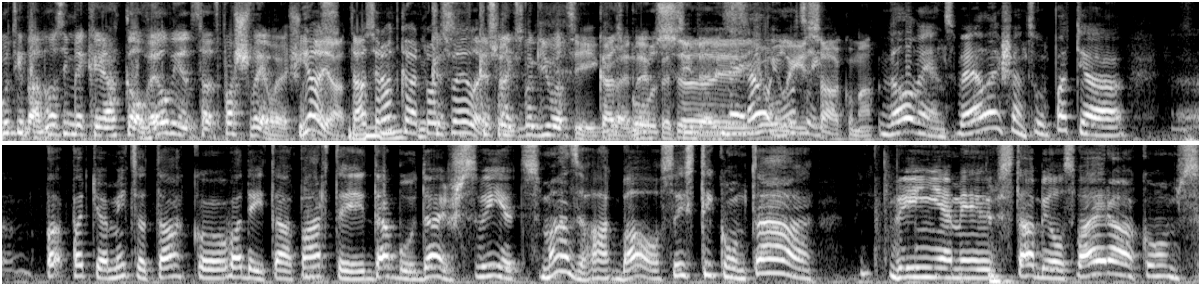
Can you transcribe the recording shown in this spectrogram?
būtībā nozīmē, ka ir atkal vēl viens tāds pašs vēlēšanas. Jā, jā, tās ir atkārtotas vēlēšanas. Kas liekas jocīgi. Kas būs jūlijas sākumā. Vēl viens vēlēšanas, un pat ja Pa, pat ja Mitsotako vadītā partija dabū dažas vietas mazāk balsis, tik un tā Viņiem ir stabils vairākums,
